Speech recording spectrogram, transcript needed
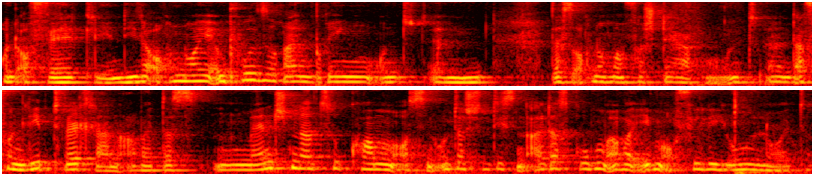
und auf Weltlehen, die da auch neue Impulse reinbringen und ähm, das auch nochmal verstärken. Und äh, davon lebt Weltladenarbeit, dass Menschen dazu kommen aus den unterschiedlichsten Altersgruppen, aber eben auch viele junge Leute.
